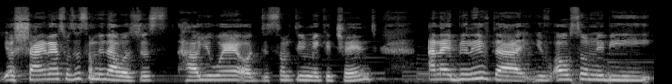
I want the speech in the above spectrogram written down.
your shyness was it something that was just how you were, or did something make a change? And I believe that you've also maybe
